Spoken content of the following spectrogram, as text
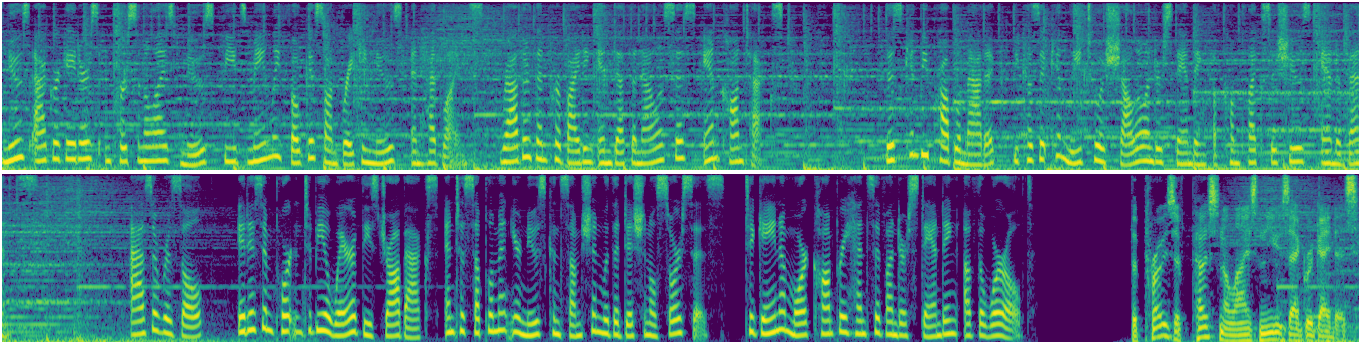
News aggregators and personalized news feeds mainly focus on breaking news and headlines, rather than providing in-depth analysis and context. This can be problematic because it can lead to a shallow understanding of complex issues and events. As a result, it is important to be aware of these drawbacks and to supplement your news consumption with additional sources to gain a more comprehensive understanding of the world. The pros of personalized news aggregators.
